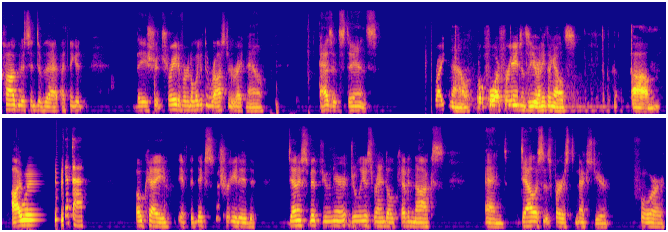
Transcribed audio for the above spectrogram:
cognizant of that. I think it they should trade if we're going to look at the roster right now as it stands right now before free agency or anything else. Um, I would Get that. okay if the Knicks traded Dennis Smith Jr., Julius Randle, Kevin Knox, and Dallas's first next year for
